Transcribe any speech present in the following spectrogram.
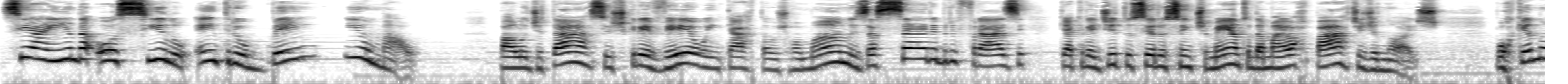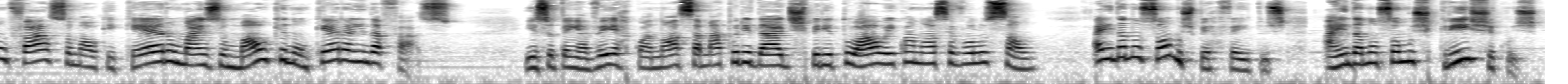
se ainda oscilo entre o bem e o mal? Paulo de Tarso escreveu em Carta aos Romanos a célebre frase que acredito ser o sentimento da maior parte de nós: Porque não faço o mal que quero, mas o mal que não quero ainda faço. Isso tem a ver com a nossa maturidade espiritual e com a nossa evolução. Ainda não somos perfeitos, ainda não somos crísticos.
